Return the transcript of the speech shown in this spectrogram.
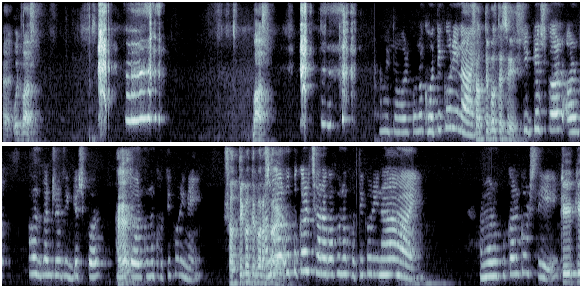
হ্যাঁ উঠবস বস। আমি তো ওর কোনো ক্ষতি করি না সত্যি বলতেছিস? জিজ্ঞেস কর ওর হাজবেন্ডরে জিজ্ঞেস কর। আমি হ্যাঁ? তো ওর কোনো ক্ষতি করি নাই। সত্যি ক্ষতি করাস আমি না ওর উপকার ছাড়া কখনো ক্ষতি করি নাই। আমি ওর উপকার করছি। কি কি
